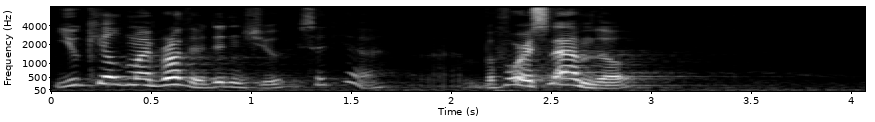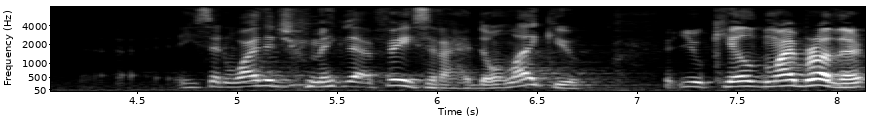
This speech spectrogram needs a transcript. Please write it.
you killed my brother, didn't you? He said, yeah. Before Islam, though. He said, Why did you make that face? He said, I don't like you. you killed my brother.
